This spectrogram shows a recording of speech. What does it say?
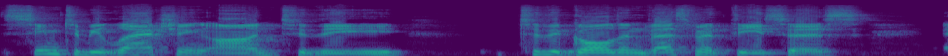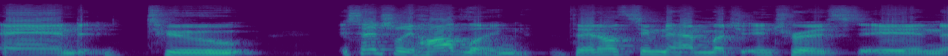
seem to be latching on to the to the gold investment thesis and to essentially hodling. They don't seem to have much interest in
